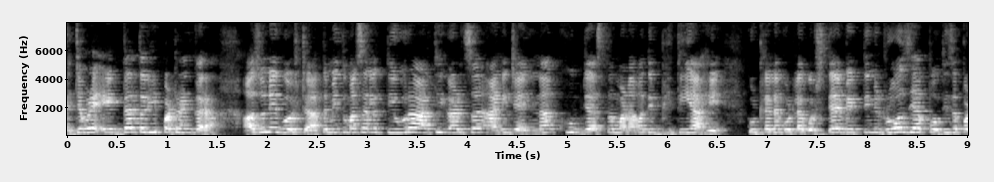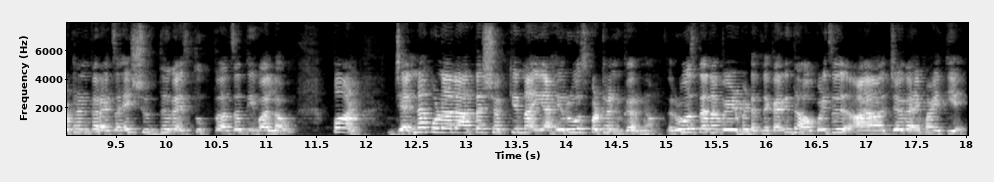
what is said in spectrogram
त्याच्यामुळे एकदा तरी पठण करा. अजून एक गोष्ट आता मी तुम्हाला सांगितलं तीव्र आर्थिक अडचण आणि ज्यांना खूप जास्त मनामध्ये भीती आहे कुठल्या ना कुठल्या गोष्टी त्या व्यक्तीने रोज या पोथीचं पठण करायचं आहे शुद्ध गायचं तुपाचा दिवा लावून. पण ज्यांना कोणाला आता शक्य नाही आहे रोज पठण करणं रोज त्यांना वेळ भेटत नाही कारण की धावपळीचं जग आहे माहिती आहे.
